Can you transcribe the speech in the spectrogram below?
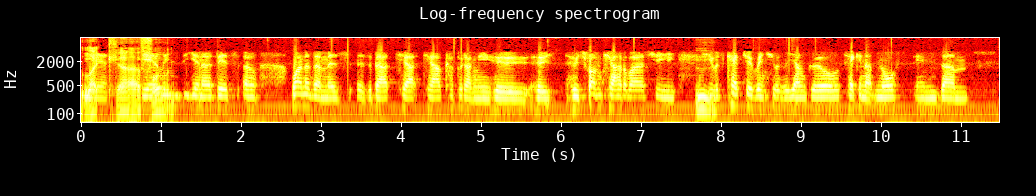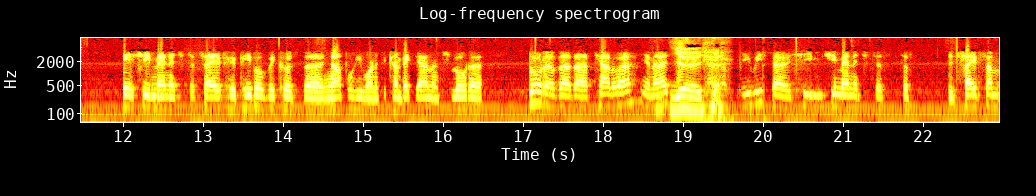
Like, yeah, uh, yeah. I mean, you know, there's uh, one of them is is about Te, Ao- Kapurangi, who who's who's from Te Arawa. She Mm. she was captured when she was a young girl, taken up north, and um, yeah, she managed to save her people because the Ngapuhi wanted to come back down and slaughter slaughter the, the Te Arawa, you know. Yeah, yeah. Iwi. So she she managed to to save some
